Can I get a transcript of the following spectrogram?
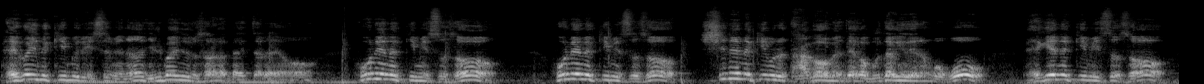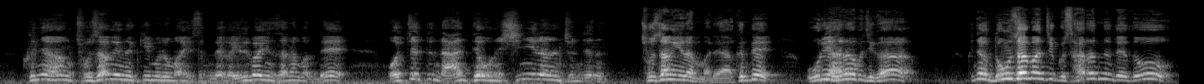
백의 느낌으로 있으면은 일반인으로 살아간다 했잖아요. 혼의 느낌이 있어서 혼의 느낌이 있어서 신의 느낌으로 다가오면 내가 무당이 되는 거고 백의 느낌이 있어서 그냥 조상의 느낌으로만 있으면 내가 일반인 사는 건데 어쨌든 나한테 오는 신이라는 존재는 조상이란 말이야. 근데 우리 할아버지가 그냥 농사만 짓고 살았는데도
